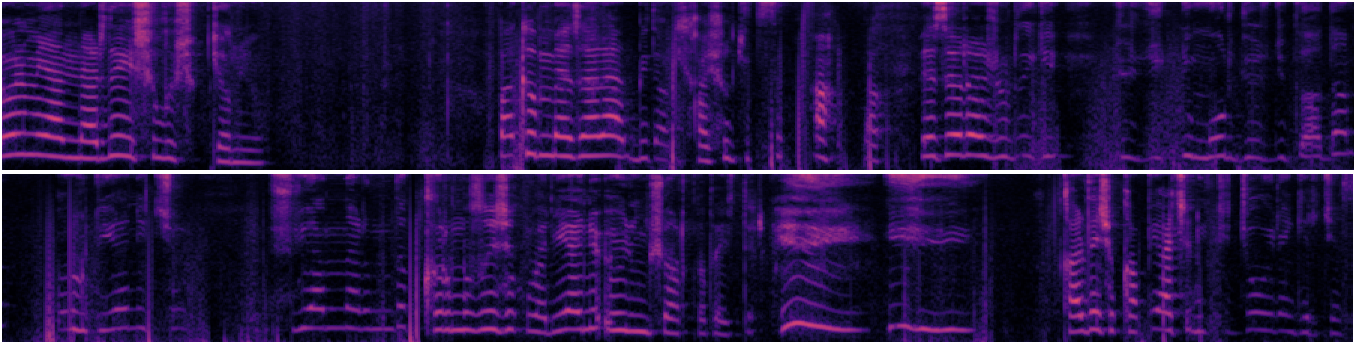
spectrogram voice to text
Ölmeyenlerde yeşil ışık yanıyor. Bakın mesela bir dakika şu gitsin. Hah bak mesela şuradaki gözlüklü mor gözlüklü adam öldü yani için şu yanlarında kırmızı ışık var yani ölmüş arkadaşlar. Kardeşim kapıyı açın ikinci oyuna gireceğiz.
